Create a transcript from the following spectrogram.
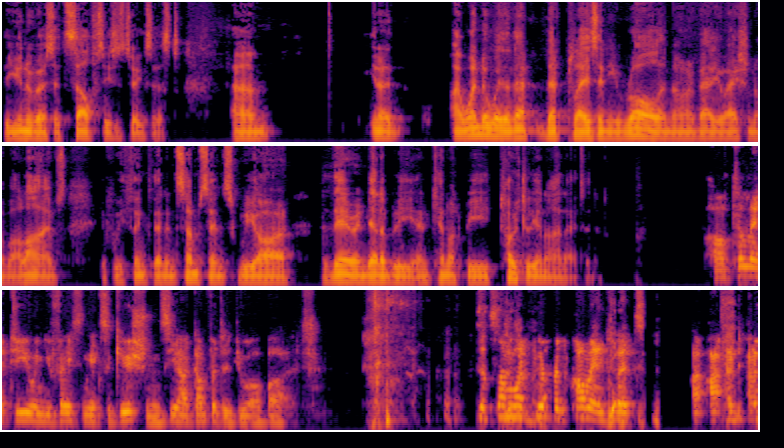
the universe itself ceases to exist. Um, you know, I wonder whether that that plays any role in our evaluation of our lives. If we think that in some sense we are there indelibly and cannot be totally annihilated. I'll tell that to you when you're facing execution and see how comforted you are by it. it's a somewhat flippant comment, but I, I, I,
